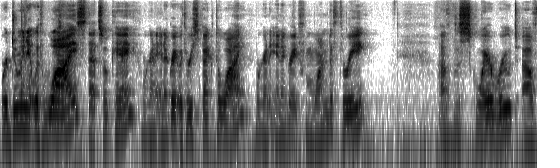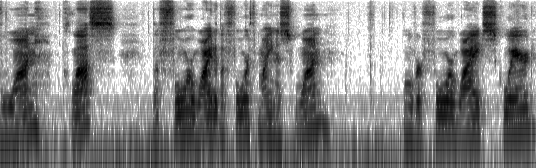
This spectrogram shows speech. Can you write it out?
We're doing it with y's. That's OK. We're going to integrate with respect to y. We're going to integrate from 1 to 3 of the square root of 1 plus the 4y to the fourth minus 1 over 4y squared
